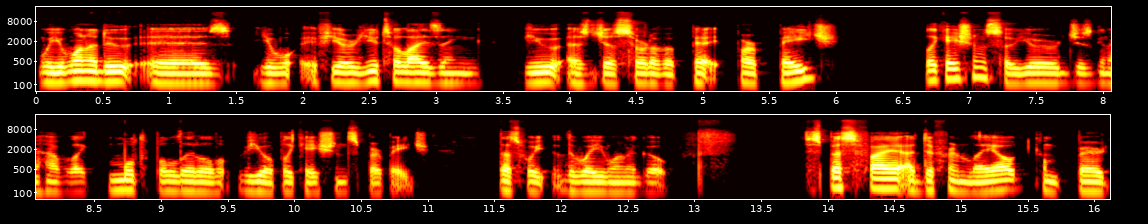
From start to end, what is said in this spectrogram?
What you want to do is you if you're utilizing Vue as just sort of a per page application. So you're just gonna have like multiple little Vue applications per page. That's what the way you want to go. To specify a different layout compared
